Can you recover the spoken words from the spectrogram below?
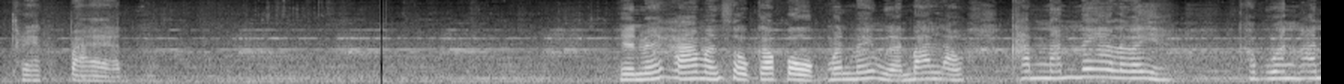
แทร็กแปดเห็นไหมคะ มันสกรปรกมันไม่เหมือนบ้านเรา คันนั้นแน่เลย ขบวนนั้น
